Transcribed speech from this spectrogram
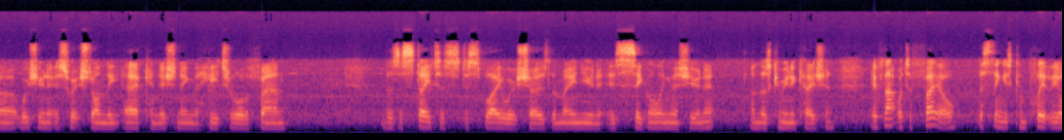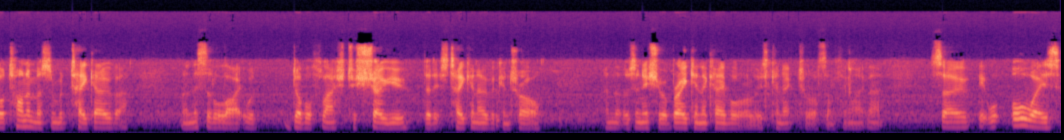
uh, which unit is switched on, the air conditioning, the heater or the fan. There's a status display which shows the main unit is signaling this unit and there's communication. If that were to fail, this thing is completely autonomous and would take over. And this little light would double flash to show you that it's taken over control and that there's an issue, a break in the cable or a loose connector or something like that. So it will always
